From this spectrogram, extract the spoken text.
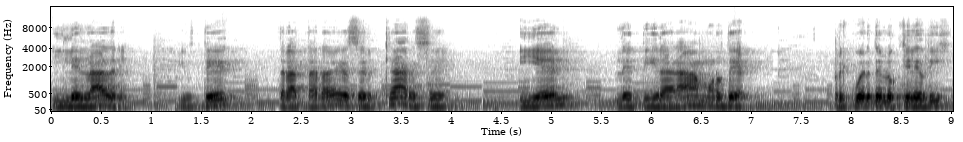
y le ladre. Y usted tratará de acercarse y él le tirará a morder. Recuerde lo que le dije.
